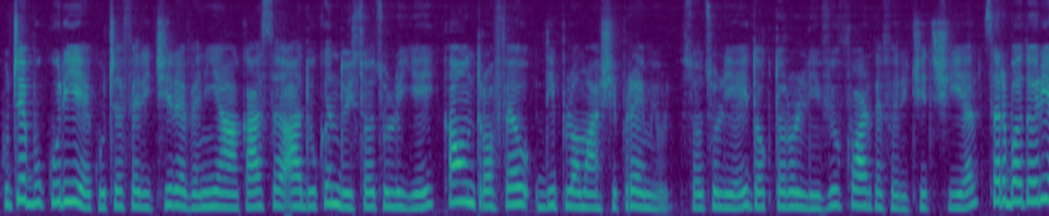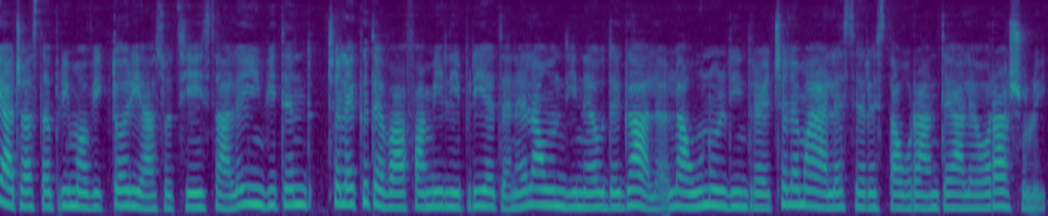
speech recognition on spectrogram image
Cu ce bucurie, cu ce fericire venia acasă, aducându-i soțului ei, ca un trofeu, diploma și premiul. Soțul ei, doctorul Liviu, foarte fericit și el, sărbători această primă victorie a soției sale, invitând cele câteva familii prietene la un dineu de gală, la unul dintre cele mai alese restaurante ale orașului.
